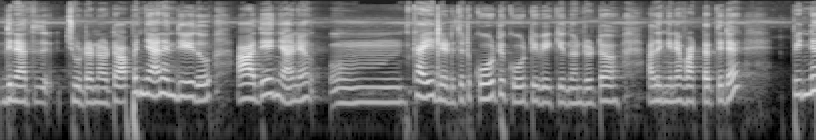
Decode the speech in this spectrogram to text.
ഇതിനകത്ത് ചുടണം കേട്ടോ. അപ്പം ഞാൻ എന്ത് ചെയ്തു? ആദ്യം ഞാൻ കയ്യിലെടുത്തിട്ട് കോട്ടി കോട്ടി വെക്കുന്നുണ്ട് കേട്ടോ. അതിങ്ങനെ വട്ടത്തിൽ പിന്നെ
